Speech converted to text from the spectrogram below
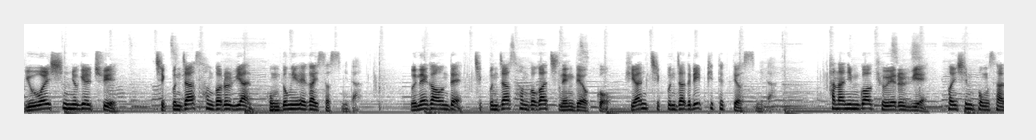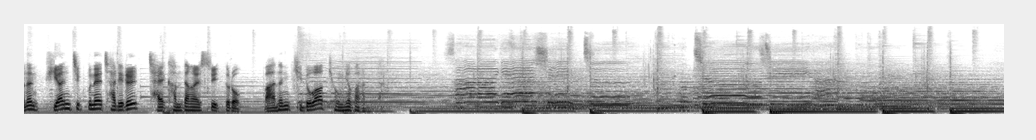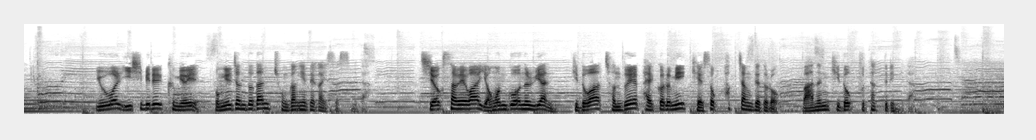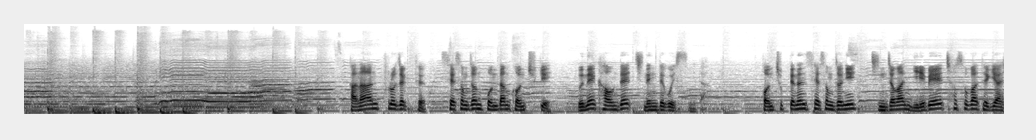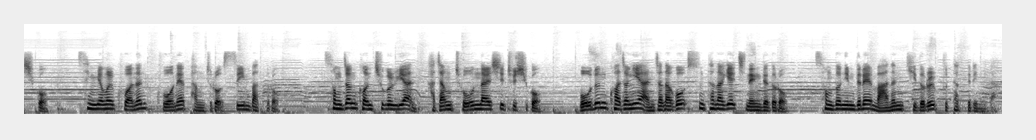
6월 16일 주일 직분자 선거를 위한 공동의회가 있었습니다. 은혜 가운데 직분자 선거가 진행되었고 귀한 직분자들이 피택되었습니다. 하나님과 교회를 위해 헌신 봉사하는 귀한 직분의 자리를 잘 감당할 수 있도록 많은 기도와 격려 바랍니다. 6월 21일 금요일 동일전도단 종강예배가 있었습니다. 지역사회와 영혼구원을 위한 기도와 전도의 발걸음이 계속 확장되도록 많은 기도 부탁드립니다. 가나안 프로젝트 새성전 본당 건축이 은혜 가운데 진행되고 있습니다. 건축되는 새성전이 진정한 예배의 처소가 되게 하시고 생명을 구하는 구원의 방주로 쓰임받도록 성전 건축을 위한 가장 좋은 날씨 주시고 모든 과정이 안전하고 순탄하게 진행되도록 성도님들의 많은 기도를 부탁드립니다.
